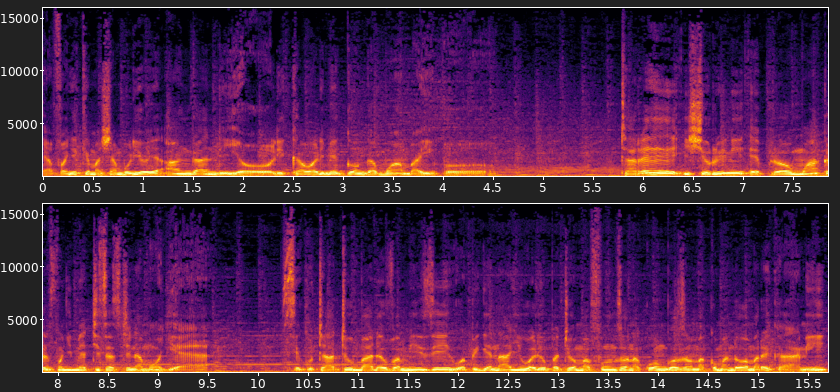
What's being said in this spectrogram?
yafanyike mashambulio ya anga ndiyo likawa limegonga mwamba hivyo. Tarehe 20 April mwaka 1961. Siku tatu baada ya uvamizi, wapiganaji waliopatiwa mafunzo na kuongoza na makomando wa Marekani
